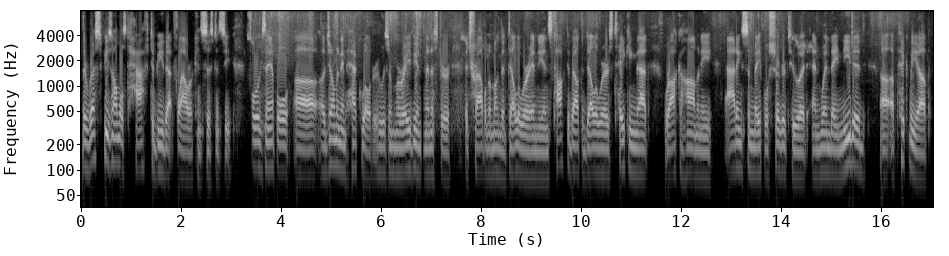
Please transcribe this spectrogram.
the recipes almost have to be that flour consistency. For example, uh, a gentleman named Heckewelder, who was a Moravian minister that traveled among the Delaware Indians, talked about the Delawares taking that rockahominy, adding some maple sugar to it, and when they needed uh, a pick-me-up,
